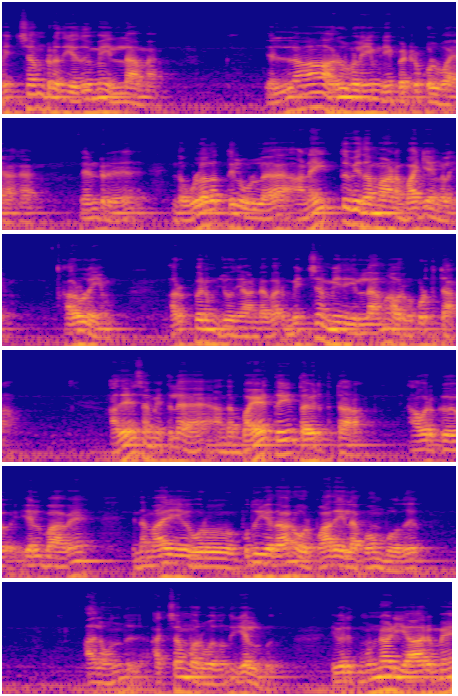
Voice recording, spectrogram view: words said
மிச்சம்ன்றது எதுவுமே இல்லாமல் எல்லா அருள்களையும் நீ பெற்றுக்கொள்வாயாக என்று இந்த உலகத்தில் உள்ள அனைத்து விதமான பாக்கியங்களையும் அருளையும் அருட்பெரும் ஜோதி ஆண்டவர் மிச்சம் மீதி இல்லாமல் அவருக்கு கொடுத்துட்டாராம். அதே சமயத்தில் அந்த பயத்தையும் தவிர்த்துட்டாராம். அவருக்கு இயல்பாகவே இந்த மாதிரி ஒரு புதியதான ஒரு பாதையில் போகும்போது அதில் வந்து அச்சம் வருவது வந்து இயல்பு. இவருக்கு முன்னாடி யாருமே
